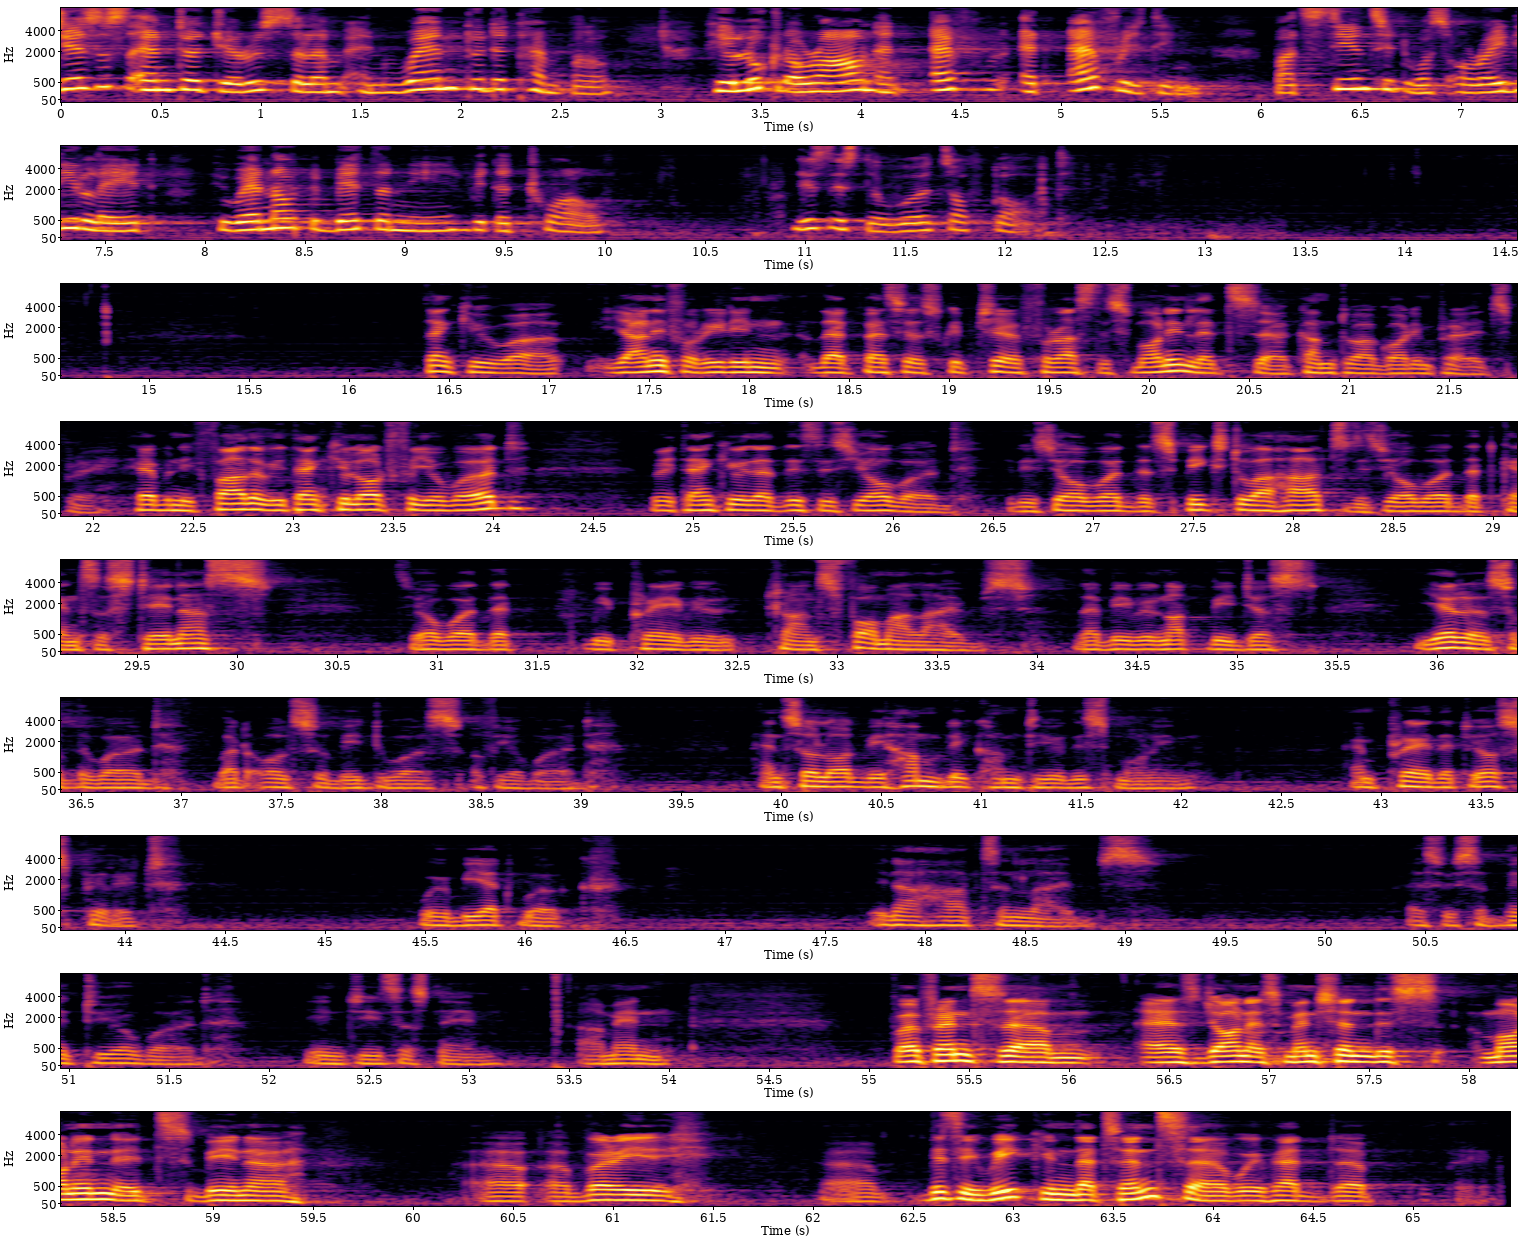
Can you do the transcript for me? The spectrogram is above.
Jesus entered Jerusalem and went to the temple. He looked around and at everything, but since it was already late, he went out to Bethany with the twelve. This is the words of God. Thank you, uh, Yanni, for reading that passage of scripture for us this morning. Let's uh, come to our God in prayer. Let's pray. Heavenly Father, we thank you, Lord, for your word. We thank you that this is your word. It is your word that speaks to our hearts. It is your word that can sustain us. It's your word that we pray will transform our lives, that we will not be just hearers of the word, but also be doers of your word. And so, Lord, we humbly come to you this morning and pray that your spirit will be at work in our hearts and lives as we submit to your word. In Jesus' name, amen. Well, friends, um, as John has mentioned this morning, it's been a, a, a very uh, busy week in that sense. Uh, we've had uh,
